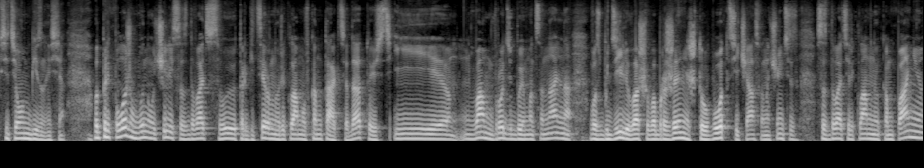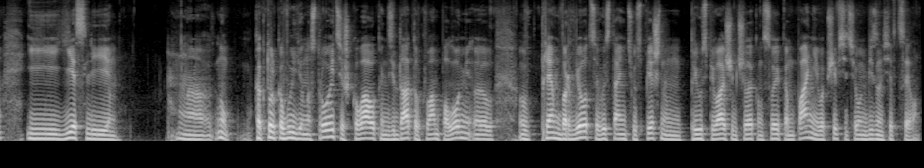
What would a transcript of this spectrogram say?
в сетевом бизнесе. Вот, предположим, вы научились создавать свою таргетированную рекламу ВКонтакте, да, то есть и вам вроде бы эмоционально возбудили ваше воображение, что вот сейчас вы начнете создавать рекламную кампанию, и если а, ну, как только вы ее настроите, шквал кандидатов к вам поломи, э, прям ворвется, вы станете успешным, преуспевающим человеком в своей компании, вообще в сетевом бизнесе в целом.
